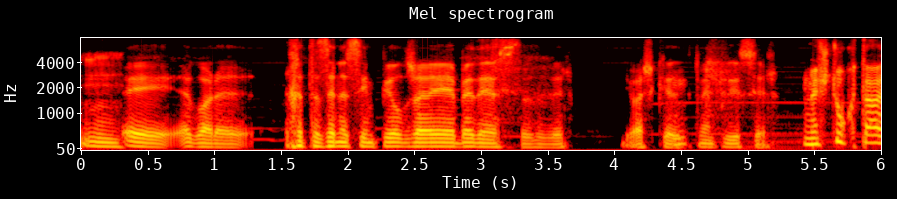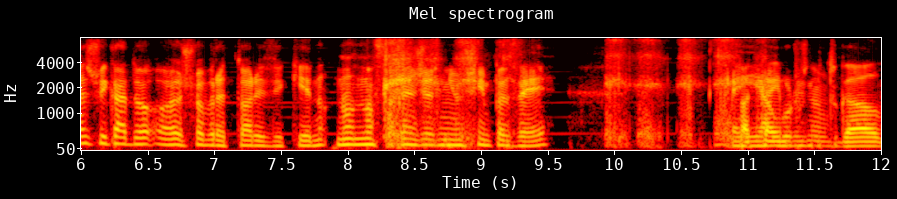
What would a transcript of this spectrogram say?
Hum. É, agora, ratazana sem pelo já é BDS, estás a ver? Eu acho que que também podia ser. Mas tu que estás ligado aos laboratórios e que não, não, não se arranjas nenhum chimpanzé. Pá, cá em algures não. Portugal,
